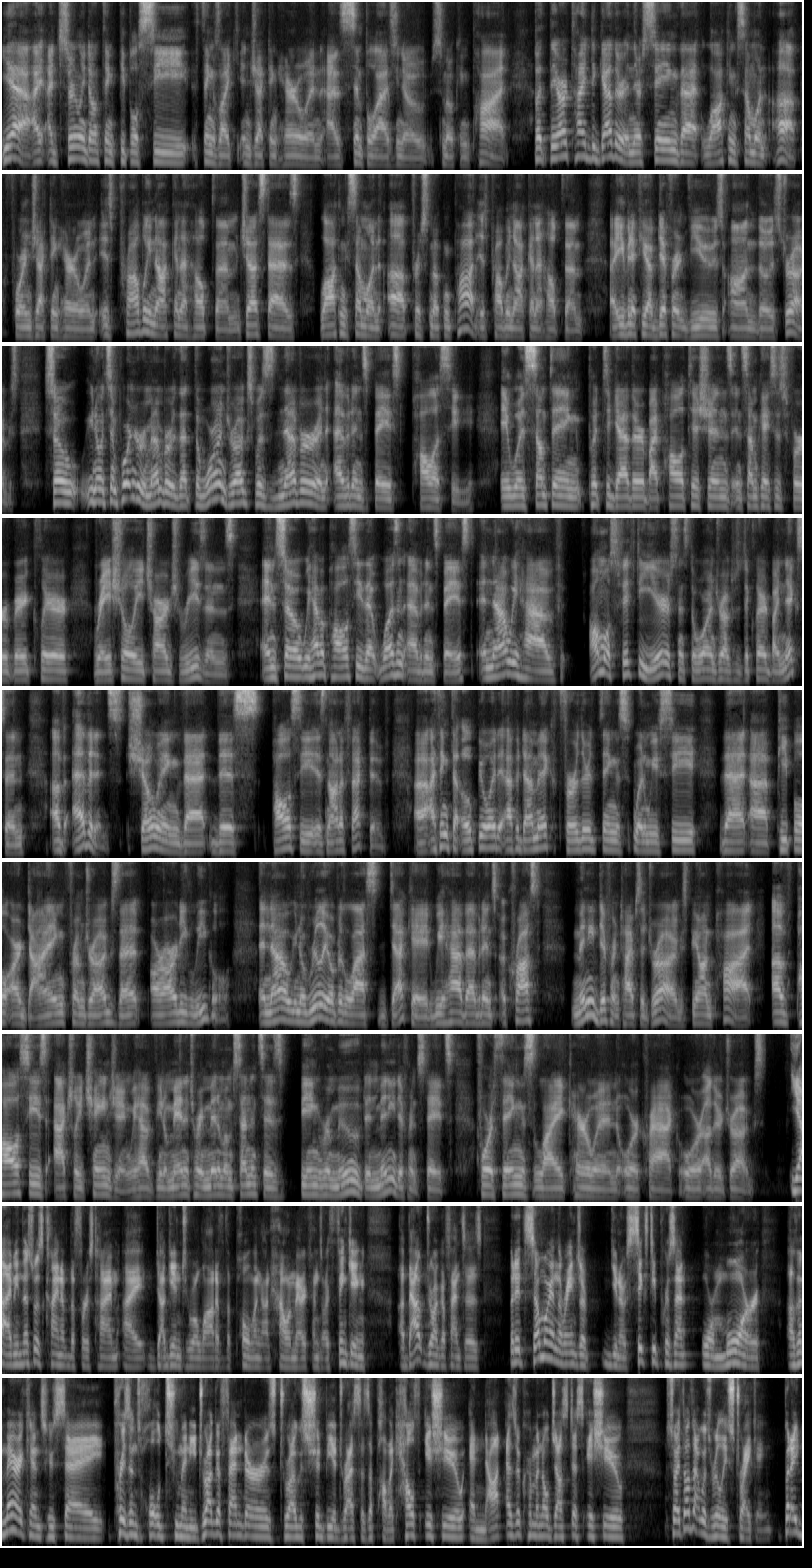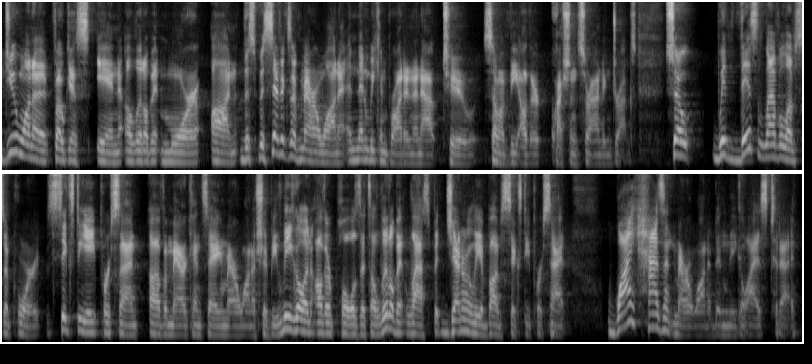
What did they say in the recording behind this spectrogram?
Yeah, I, I, certainly don't think people see things like injecting heroin as simple as, you know, smoking pot. But they are tied together and they're seeing that locking someone up for injecting heroin is probably not going to help them, just as locking someone up for smoking pot is probably not going to help them, uh, even if you have different views on those drugs. So, you know, it's important to remember that the war on drugs was never an evidence based policy. It was something put together by politicians, in some cases for very clear racially charged reasons. And so we have a policy that wasn't evidence based, and now we have almost 50 years since the war on drugs was declared by Nixon of evidence showing that this policy is not effective. Uh, I think the opioid epidemic furthered things when we see that uh, people are dying from drugs that are already legal. And now, you know, really over the last decade, we have evidence across many different types of drugs beyond pot of policies actually changing. We have, you know, mandatory minimum sentences being removed in many different states for things like heroin or crack or other drugs. Yeah, I mean, this was kind of the first time I dug into a lot of the polling on how Americans are thinking about drug offenses, but it's somewhere in the range of, you know, 60% or more of Americans who say prisons hold too many drug offenders, drugs should be addressed as a public health issue and not as a criminal justice issue. So I thought that was really striking. But I do want to focus in a little bit more on the specifics of marijuana, and then we can broaden it out to some of the other questions surrounding drugs. So with this level of support, 68% of Americans saying marijuana should be legal. In other polls, it's a little bit less, but generally above 60%. Why hasn't marijuana been legalized today?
